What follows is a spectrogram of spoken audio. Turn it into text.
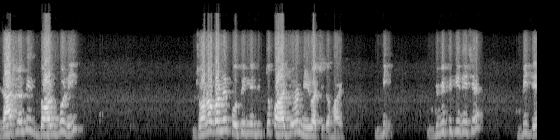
রাজনৈতিক দলগুলি জনগণের প্রতিনিধিত্ব করার জন্য নির্বাচিত হয়। বিবৃতি কি দিয়েছে? বিতে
